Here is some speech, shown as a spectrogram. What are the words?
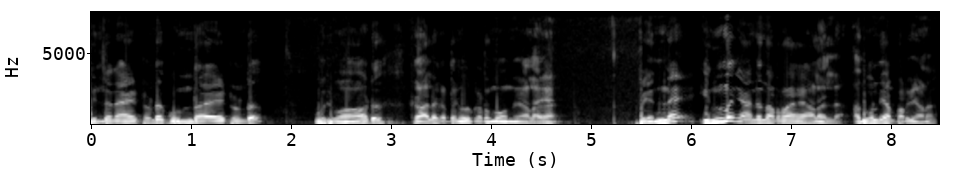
വില്ലനായിട്ടുണ്ട് ഗുണ്ടായിട്ടുണ്ട്. ഒരുപാട് കാലഘട്ടങ്ങൾ കടന്നു വന്നയാളാണ് ഞാൻ. അപ്പം എന്നെ ഇന്ന് ഞാൻ നടന്ന ആളല്ല. അതുകൊണ്ട് ഞാൻ പറയുകയാണ്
